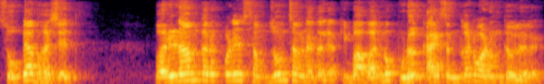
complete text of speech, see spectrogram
सोप्या भाषेत परिणामकारकपणे समजवून सांगण्यात आल्या की बाबांनो पुढं काय संकट वाढून ठेवलेलं आहे.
